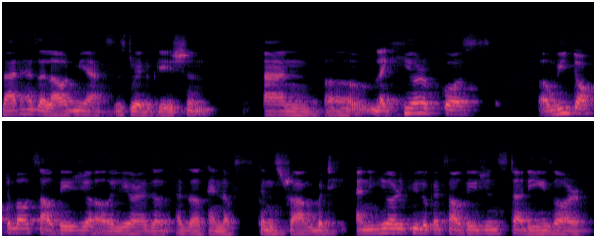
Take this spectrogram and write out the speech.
that has allowed me access to education, and uh, like here, of course, uh, we talked about South Asia earlier as a as a kind of construct, but and here if you look at South Asian studies or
